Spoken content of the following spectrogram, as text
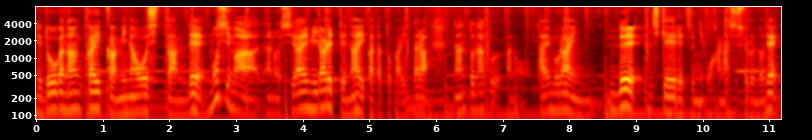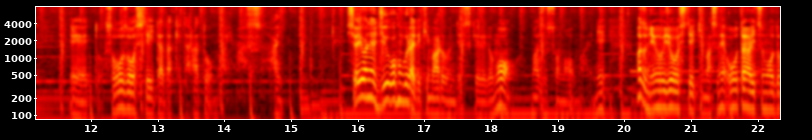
で動画何回か見直したんでもしまああの試合見られてない方とかいたらなんとなくあのタイムラインで時系列にお話しするので、えーと、と想像していただけたらと思います。はい、試合はね15分ぐらいで決まるんですけれどもまずその前にまず入場してきますね。大谷はいつも通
